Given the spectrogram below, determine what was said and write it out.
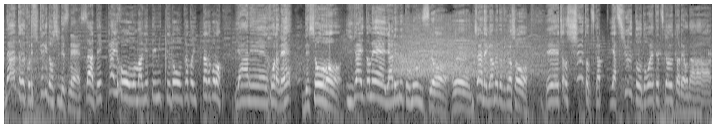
なんとかこれ引っ掛けてほしいですね。さあ、でっかい方を曲げてみてどうかといったところ。いやーねほらね。でしょう。意外とね、やれると思うんですよ。うん。じゃあね、頑張っておきましょう。えー、ちょっとシュート使っ、いや、シュートをどうやって使うかだよな。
